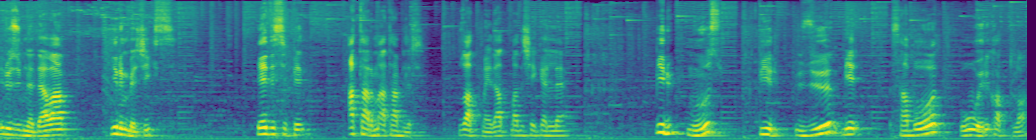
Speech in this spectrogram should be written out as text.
Bir üzümle devam. 25x. 7 spin. Atar mı atabilir. Uzatmayı da atmadı şekerle. Bir muz. Bir üzüm. Bir sabun. Oo erik attı lan.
